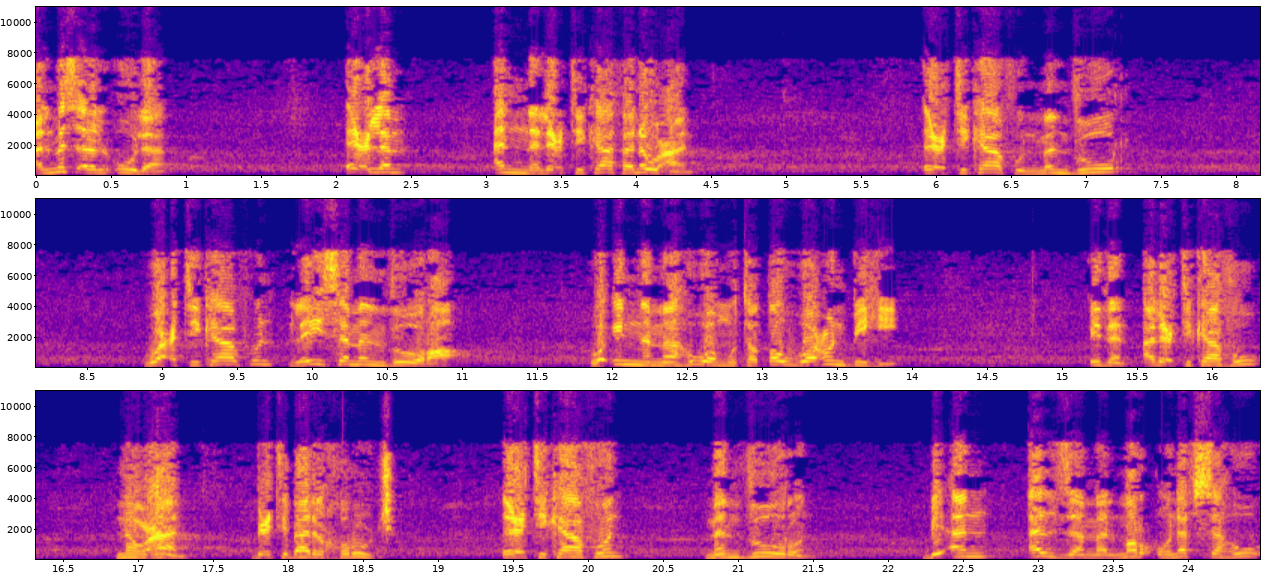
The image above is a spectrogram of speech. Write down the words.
المسألة الأولى اعلم أن الاعتكاف نوعان. اعتكاف منذور واعتكاف ليس منذورا وإنما هو متطوع به. إذا الاعتكاف نوعان باعتبار الخروج. اعتكاف منذور بأن ألزم المرء نفسه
